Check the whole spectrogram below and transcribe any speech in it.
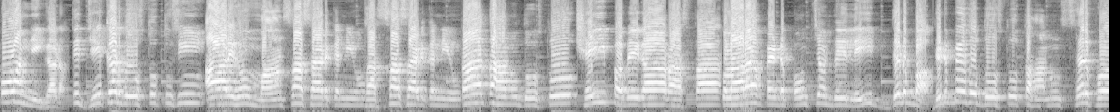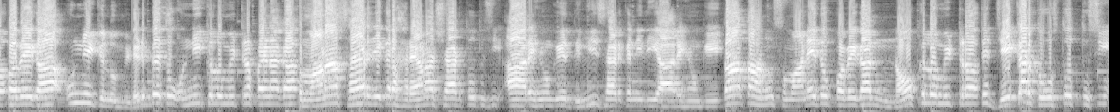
ਭਵਾਨੀਗੜ੍ਹ। ਤੇ ਜੇਕਰ ਦੋਸਤੋ ਤੁਸੀਂ ਆ ਰਹੇ ਹੋ ਮਾਨਸਾ ਸਾਈਡ ਕੰਨਿਓ ਸਰਸਾ ਸਾਈਡ ਕੰਨਿਓ ਤਾਂ ਤੁਹਾਨੂੰ ਦੋਸਤੋ ਸ਼ਹੀ ਪਵੇਗਾ ਰਸਤਾ ਕੁਲਾਰਾ ਪਿੰਡ ਪਹੁੰਚਣ ਦੇ ਲਈ ਡਿੜਬਾ। ਡਿੜਬੇ ਤੋਂ ਦੋਸਤੋ ਤੁਹਾਨੂੰ ਸਿਰਫ ਪਵੇਗਾ 19 ਕਿਲੋਮੀਟਰ ਡਿੜਬੇ ਤੋਂ 19 ਕਿਲੋਮੀਟਰ ਪੈਣਾਗਾ। ਸਮਾਣਾ ਸ਼ਹਿਰ ਜੇਕਰ ਹਰਿਆਣਾ ਸਾਈਡ ਤੋਂ ਤੁਸੀਂ ਆ ਰਹੇ ਹੋਗੇ, ਦਿੱਲੀ ਸਾਈਡ ਕੰਨੀ ਦੀ ਆ ਰਹੇ ਹੋਗੇ, ਤਾਂ ਤੁਹਾਨੂੰ ਸਮਾਣੇ ਤੋਂ ਪਵੇਗਾ 9 ਕਿਲੋਮੀਟਰ। ਤੇ ਜੇਕਰ ਦੋਸਤੋ ਤੁਸੀਂ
